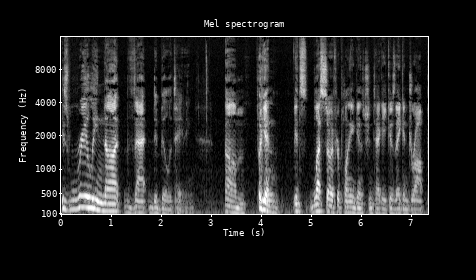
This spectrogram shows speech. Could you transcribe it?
is really not that debilitating. Um, again, it's less so if you're playing against Jinteki because they can drop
